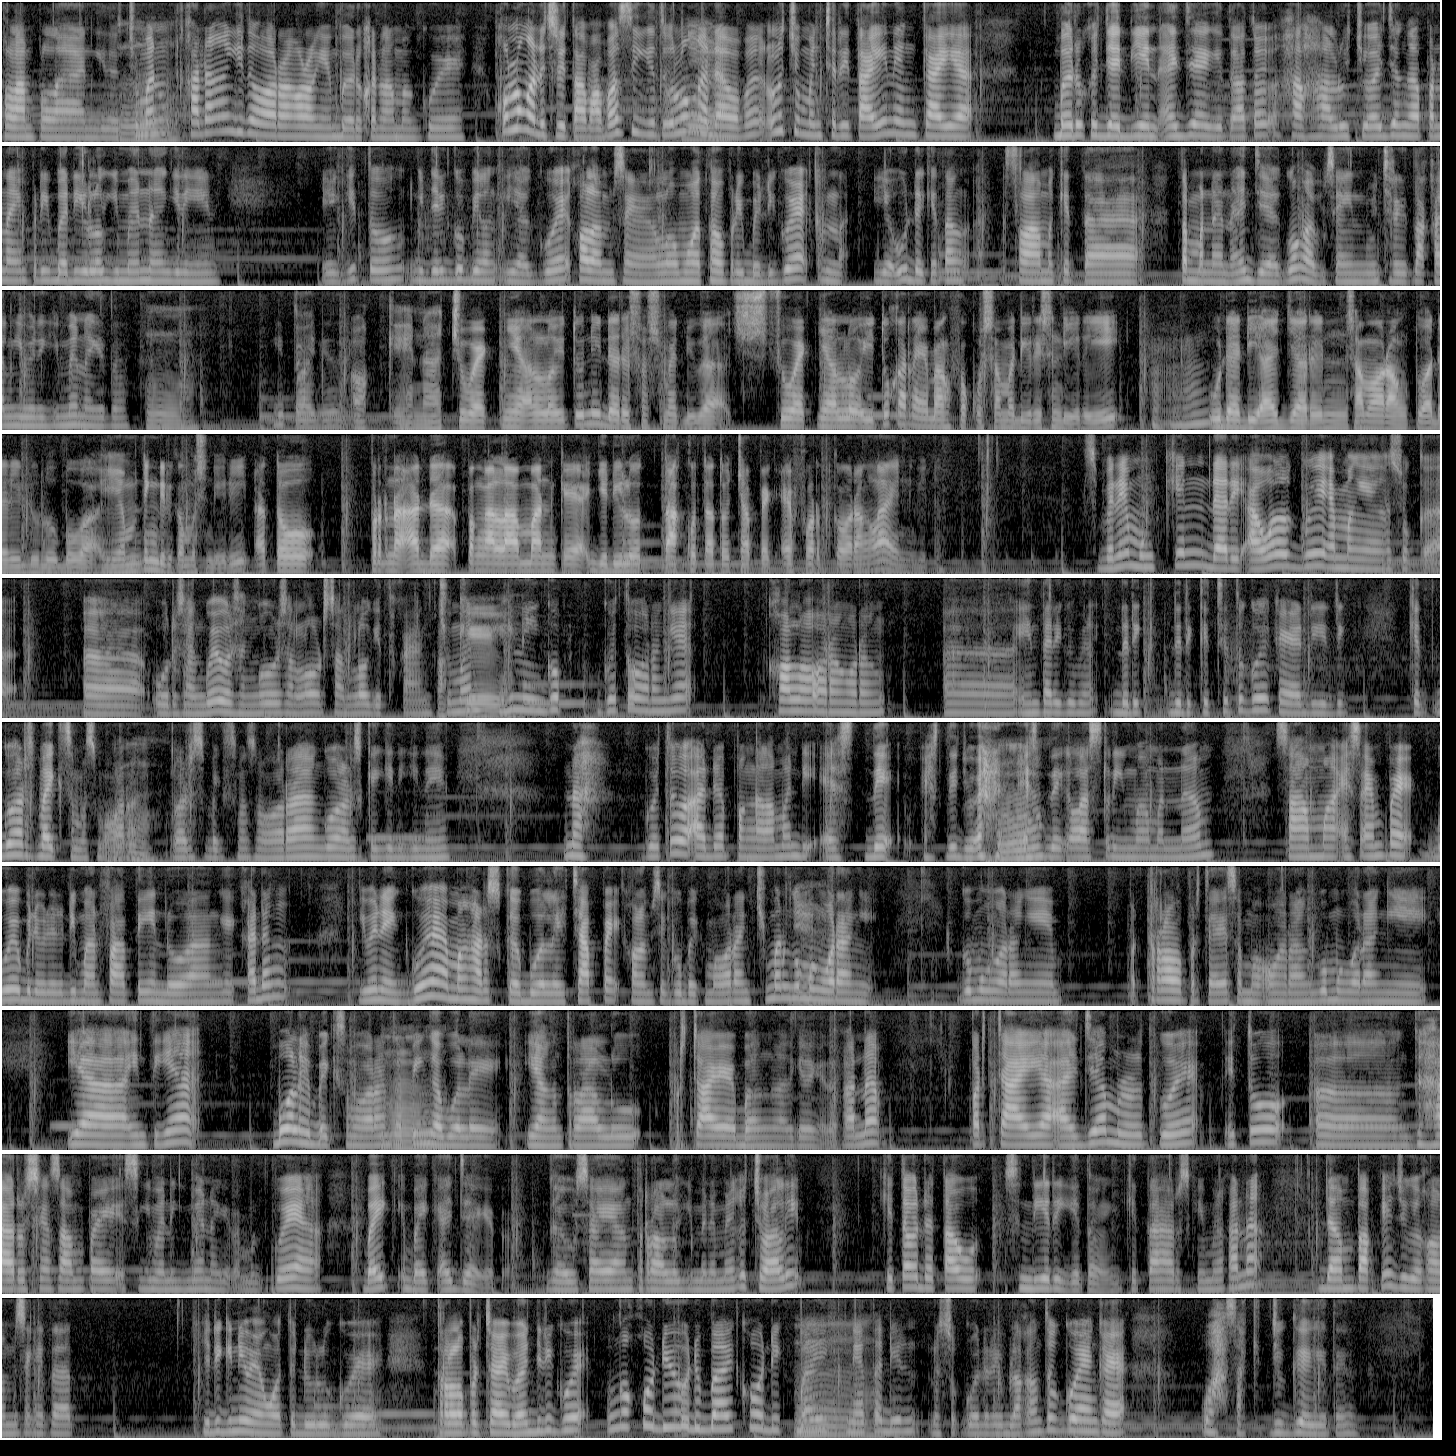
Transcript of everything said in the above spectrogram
pelan-pelan gitu. Cuman kadang gitu orang-orang yang baru kenal sama gue, kok lu nggak ada cerita apa-apa sih? gitu. Lu nggak ada apa-apa, lu cuman ceritain yang kayak baru kejadian aja gitu atau hal-hal lucu aja nggak pernah yang pribadi lo gimana gini-gini. Ya gitu. Jadi gue bilang iya gue kalau misalnya lo mau tahu pribadi gue kena ya udah kita selama kita temenan aja, gue nggak bisa menceritakan gimana-gimana gitu. Hmm. Gitu aja. Oke, nah cueknya lo itu nih dari sosmed juga. Cueknya lo itu karena emang fokus sama diri sendiri, Mm-mm. udah diajarin sama orang tua dari dulu bahwa ya, yang penting diri kamu sendiri atau pernah ada pengalaman kayak jadi lo takut atau capek effort ke orang lain gitu. Sebenarnya mungkin dari awal gue emang yang suka eh, urusan gue urusan gue urusan lo urusan lo gitu kan. Cuman Oke. gini gue gue tuh orangnya kalau orang-orang eh, yang tadi gue bilang dari dari kecil tuh gue kayak di gue harus baik sama semua orang. Gue harus baik sama semua orang gue harus kayak gini-gini. Nah gue tuh ada pengalaman di SD SD juga SD kelas 5 sama 6 sama SMP gue bener-bener dimanfaatin doang. Kayak kadang gimana ya gue emang harus gak boleh capek kalau misalnya gue baik sama orang. Cuman gue Iya. mengurangi. Gue mengurangi terlalu percaya sama orang. Gue mengurangi ya intinya boleh baik sama orang tapi nggak boleh yang terlalu percaya banget gitu gitu karena percaya aja menurut gue itu eh, gak harusnya sampai segimana gimana gitu. Menurut gue ya baik ya baik aja gitu. Gak usah yang terlalu gimana gimana kecuali kita udah tahu sendiri gitu kita harus gimana. Karena dampaknya juga kalau misalnya kita jadi gini yang waktu dulu gue terlalu percaya banget jadi gue enggak kok dia udah baik kok dia baik. Ternyata dia nusuk gue dari belakang tuh gue yang kayak wah sakit juga gitu.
